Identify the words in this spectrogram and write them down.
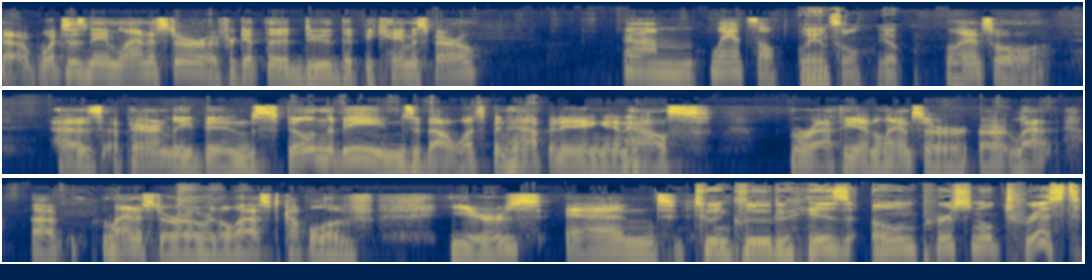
uh, what's his name? Lannister. I forget the dude that became a sparrow. Um, Lancel. Lancel, yep. Lancel has apparently been spilling the beans about what's been happening in House Baratheon Lancer or La, uh, Lannister over the last couple of years, and To include his own personal tryst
